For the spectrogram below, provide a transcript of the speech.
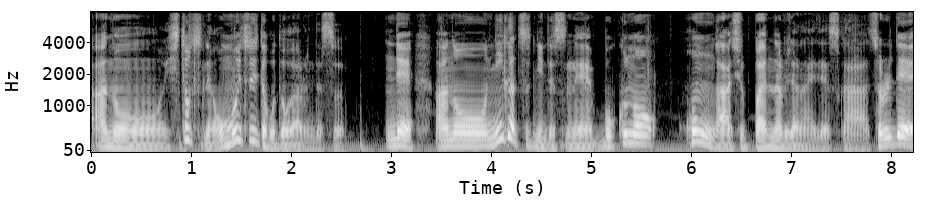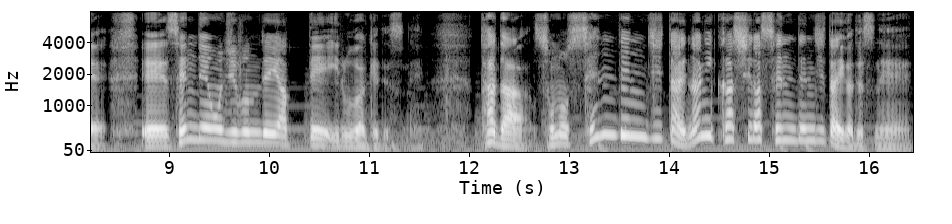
あのー、一つね、思いついたことがあるんです。で、あのー、2月にですね、僕の本が出版になるじゃないですか。それで、えー、宣伝を自分でやっているわけですね。ただ、その宣伝自体、何かしら宣伝自体がですね、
